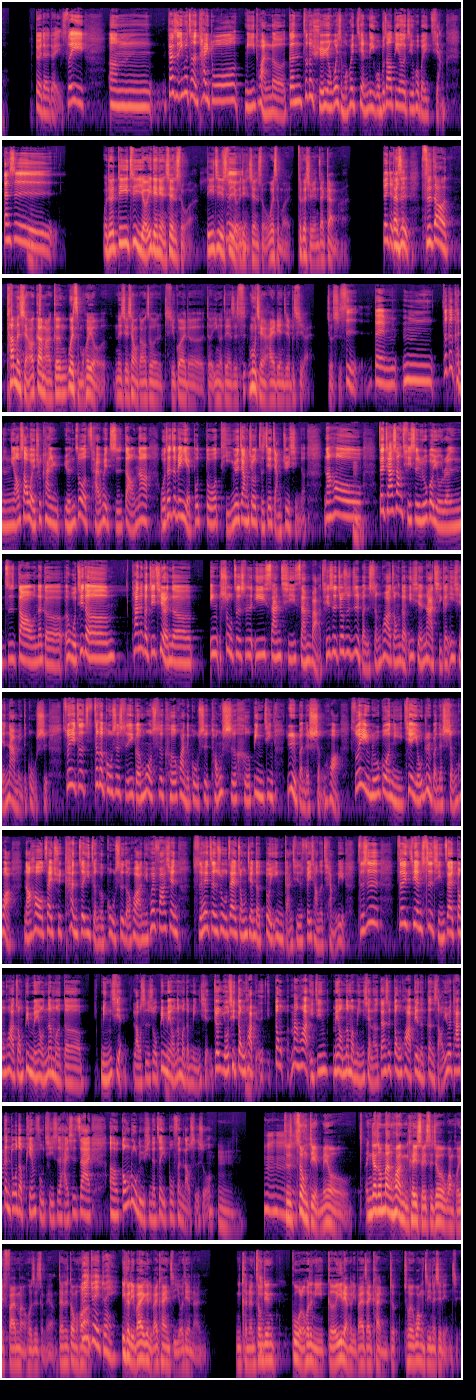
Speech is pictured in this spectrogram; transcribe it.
对对对，所以，嗯，但是因为真的太多谜团了，跟这个学员为什么会建立，我不知道第二季会不会讲。但是、嗯，我觉得第一季有一点点线索啊，第一季是有一点线索，为什么这个学员在干嘛？对对，对对，但是知道。他们想要干嘛？跟为什么会有那些像我刚刚说的奇怪的的婴儿这件事，是目前还连接不起来。就是是对，嗯，这个可能你要稍微去看原作才会知道。那我在这边也不多提，因为这样就直接讲剧情了。然后再加上，其实如果有人知道那个，呃，我记得他那个机器人的。因数字是一三七三吧，其实就是日本神话中的伊邪那岐跟伊邪那美的故事，所以这这个故事是一个末世科幻的故事，同时合并进日本的神话。所以如果你借由日本的神话，然后再去看这一整个故事的话，你会发现石黑正数在中间的对应感其实非常的强烈，只是这件事情在动画中并没有那么的。明显，老实说，并没有那么的明显。就尤其动画、动漫画已经没有那么明显了，但是动画变得更少，因为它更多的篇幅其实还是在呃公路旅行的这一部分。老实说，嗯嗯，就是重点没有，应该说漫画你可以随时就往回翻嘛，或者怎么样。但是动画，对对对，一个礼拜一个礼拜看一集有点难，你可能中间过了，或者你隔一两个礼拜再看，就就会忘记那些连接。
